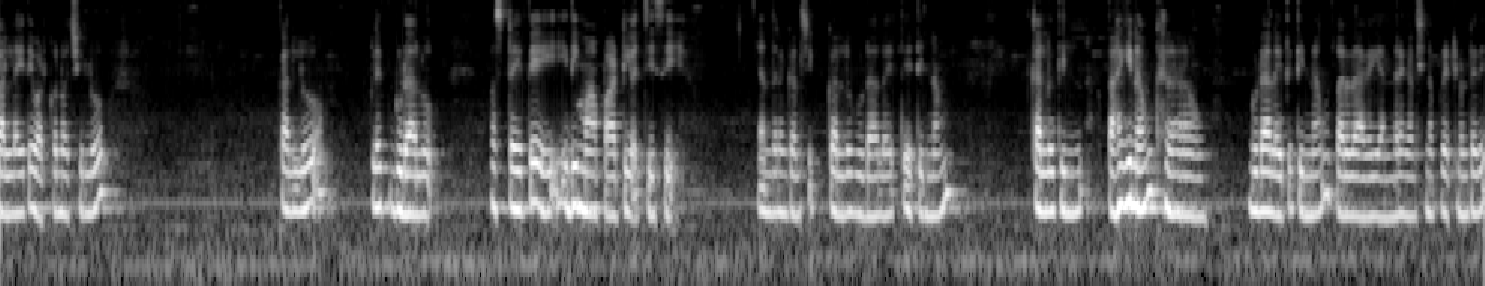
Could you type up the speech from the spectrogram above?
కళ్ళు అయితే పట్టుకొని వచ్చిళ్ళు. కళ్ళు ప్లస్ గుడాలు. ఫస్ట్ అయితే ఇది మా పార్టీ వచ్చేసి అందరం కలిసి కళ్ళు గుడాలు అయితే తిన్నాం. కళ్ళు తిన్ తాగినాం. క- గుడాలు అయితే తిన్నాం. సరదాగా అందరం కలిసినప్పుడు ఎట్లుంటుంది?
